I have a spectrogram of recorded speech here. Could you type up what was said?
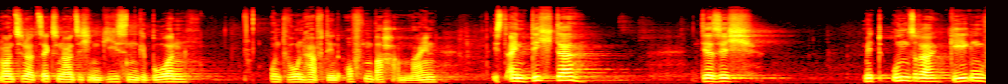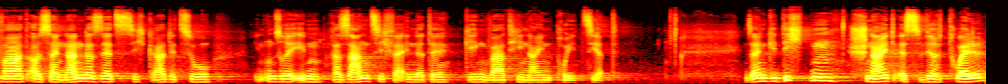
1996 in Gießen geboren und wohnhaft in Offenbach am Main, ist ein Dichter, der sich mit unserer Gegenwart auseinandersetzt, sich geradezu in unsere eben rasant sich veränderte Gegenwart hinein projiziert. In seinen Gedichten schneit es virtuell,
